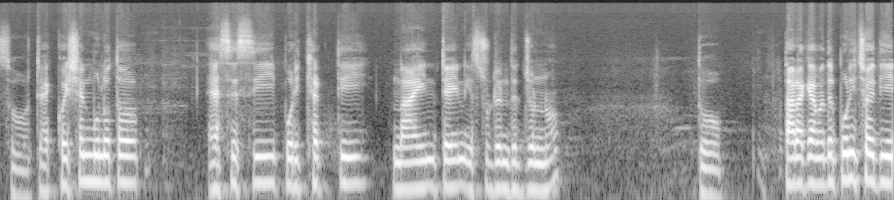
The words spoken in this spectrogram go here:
so tag question মূলত এসএসসি পরীক্ষার্থী নাইন টেন স্টুডেন্টদের জন্য। তো তার আগে আমাদের পরিচয় দিয়ে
